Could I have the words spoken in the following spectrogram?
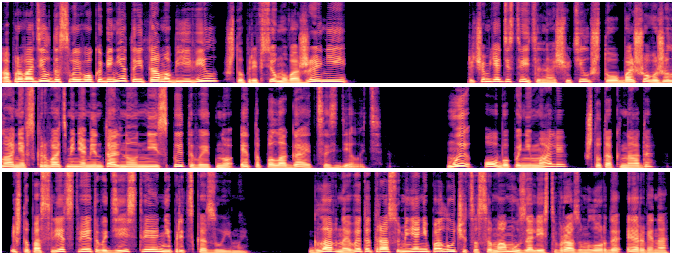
а проводил до своего кабинета и там объявил, что при всем уважении... Причем я действительно ощутил, что большого желания вскрывать меня ментально он не испытывает, но это полагается сделать. Мы оба понимали, что так надо, и что последствия этого действия непредсказуемы. Главное, в этот раз у меня не получится самому залезть в разум лорда Эрвина,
